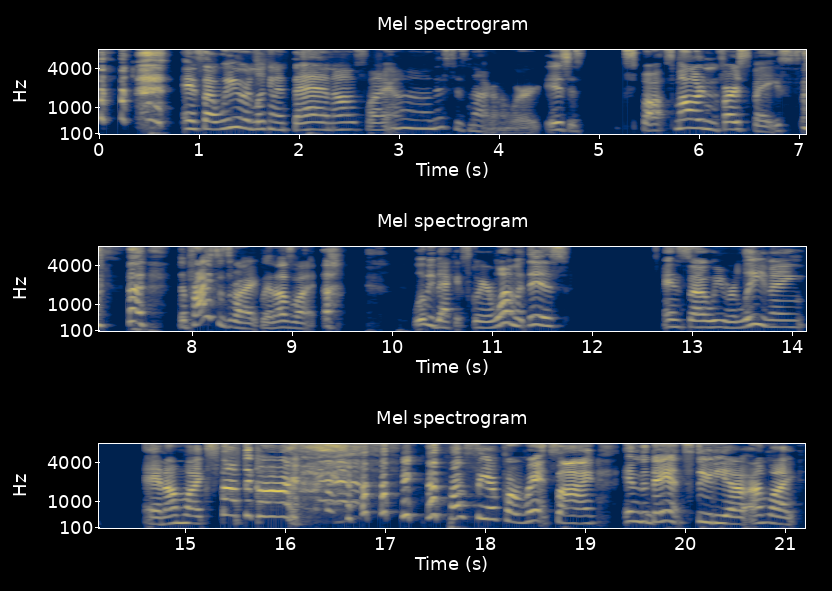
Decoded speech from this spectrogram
and so we were looking at that, and I was like, oh, this is not going to work. It's just spot smaller than first space. the price is right, but I was like, we'll be back at square one with this. And so we were leaving, and I'm like, stop the car. I see a for rent sign in the dance studio. I'm like,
